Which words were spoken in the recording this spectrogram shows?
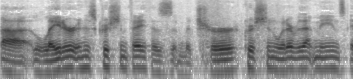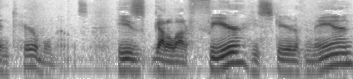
uh, later in his Christian faith as a mature Christian, whatever that means, and terrible moments. He's got a lot of fear. He's scared of man.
